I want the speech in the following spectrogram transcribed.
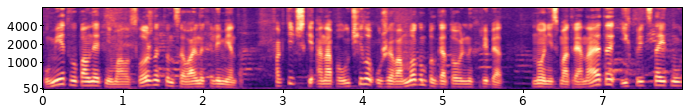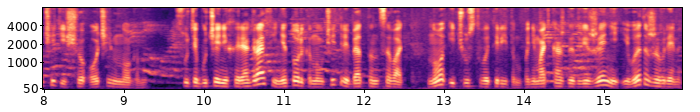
Умеют выполнять немало сложных танцевальных элементов – Фактически она получила уже во многом подготовленных ребят, но, несмотря на это, их предстоит научить еще очень многому. Суть обучения хореографии не только научить ребят танцевать, но и чувствовать ритм, понимать каждое движение и в это же время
